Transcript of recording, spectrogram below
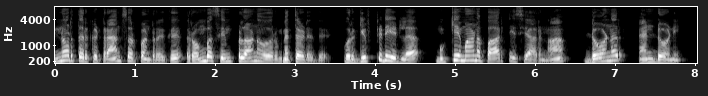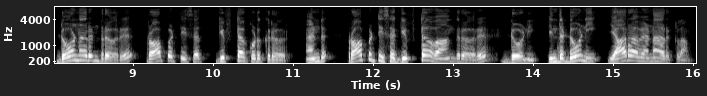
இன்னொருத்தருக்கு டிரான்ஸ்ஃபர் பண்ணுறதுக்கு ரொம்ப சிம்பிளான ஒரு மெத்தட் இது. ஒரு கிஃப்ட் டீடில் முக்கியமான பார்ட்டிஸ் யாருன்னா டோனர் அண்ட் டோனி டோனருன்றவர் ப்ராப்பர்ட்டிஸை கிஃப்டா கொடுக்குறவர். அண்ட் ப்ராப்பர்ட்டிஸை கிஃப்டா வாங்குறவர் டோனி. இந்த டோனி யாரா வேணா இருக்கலாம்.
